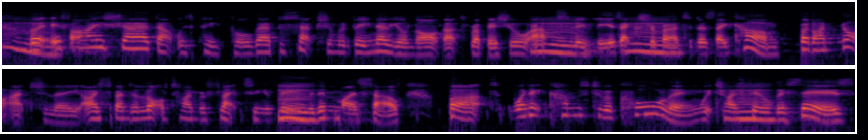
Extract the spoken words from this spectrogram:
Mm. But if I shared that with people, their perception would be, no, you're not. That's rubbish. You're mm. absolutely as hmm. extroverted mm. as they come. But I'm not actually. I spend a lot of time reflecting and being hmm. within myself. But when it comes to a calling, which I feel hmm. this is,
